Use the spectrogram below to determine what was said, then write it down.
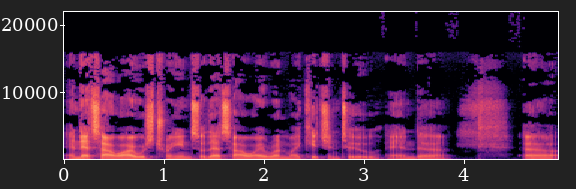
And that's how I was trained. So that's how I run my kitchen too. And, uh, uh,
